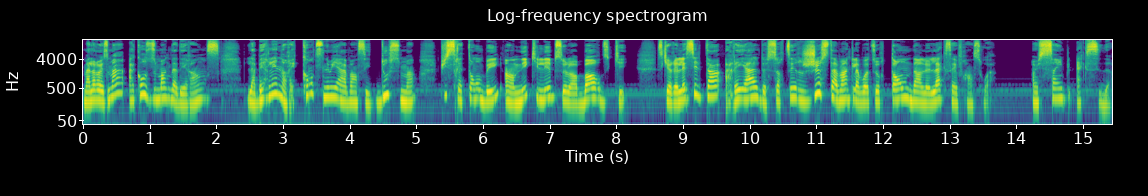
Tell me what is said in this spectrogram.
Malheureusement, à cause du manque d'adhérence, la berline aurait continué à avancer doucement, puis serait tombée en équilibre sur le bord du quai, ce qui aurait laissé le temps à Réal de sortir juste avant que la voiture tombe dans le lac Saint-François. Un simple accident.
